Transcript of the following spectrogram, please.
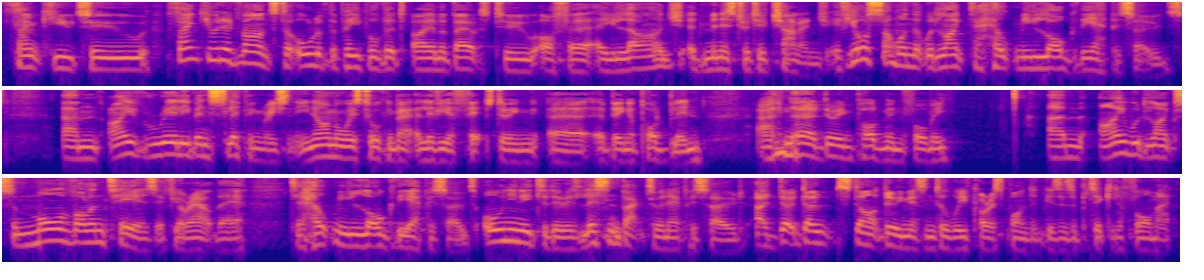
Thank you to thank you in advance to all of the people that I am about to offer a large administrative challenge. If you're someone that would like to help me log the episodes, um, I've really been slipping recently. You know, I'm always talking about Olivia Phipps doing uh, being a podblin and uh, doing podmin for me. Um, I would like some more volunteers if you're out there to help me log the episodes. All you need to do is listen back to an episode. Uh, don't, don't start doing this until we've corresponded because there's a particular format.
